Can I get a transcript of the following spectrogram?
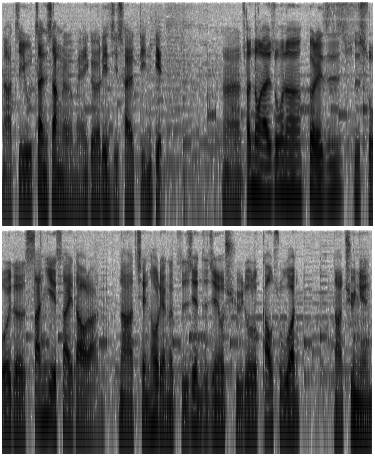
那几乎站上了每一个练习赛的顶点。那传统来说呢，赫雷兹是所谓的三叶赛道啦。那前后两个直线之间有许多的高速弯。那去年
